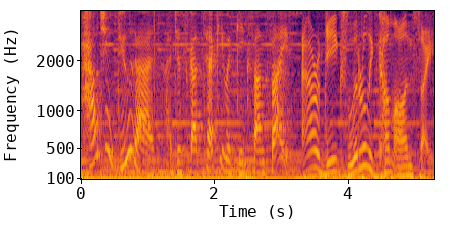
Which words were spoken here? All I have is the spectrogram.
How'd you do that? I just got techie with Geeks on Site. Our geeks literally come on site.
